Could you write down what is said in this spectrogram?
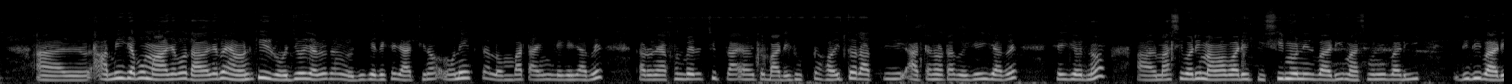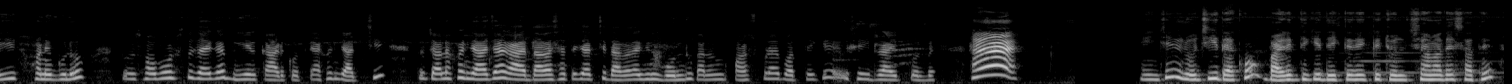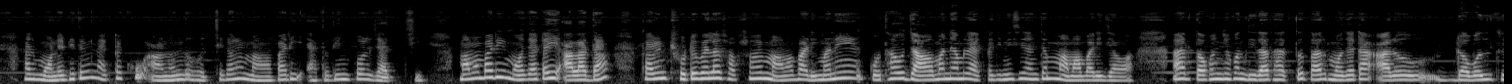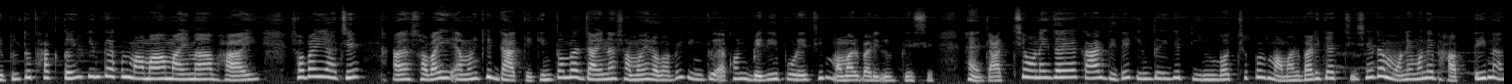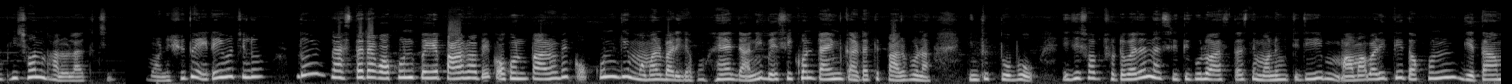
আর আমি যাব, মা যাব, দাদা যাবে, এমনকি রোজিও যাবে, কারণ রোজিকে দেখে যাচ্ছি না। অনেকটা লম্বা টাইম লেগে যাবে, কারণ এখন বেরোচ্ছি প্রায় হয়তো বাড়ি ঢুকতে, হয়তো রাত্রি আটটা, নটা বেজেই যাবে সেই জন্য। আর মাসি বাড়ি মামা বাড়ি, পিসিমণির বাড়ি, মাসিমণির বাড়ি, দিদি বাড়ি, অনেকগুলো। তো সমস্ত জায়গায় বিয়ের কার্ড করতে এখন যাচ্ছি। তো চলো এখন যা যাক, আর দাদার সাথে যাচ্ছি। দাদার একজন বন্ধু, কারণ পাঁশকুড়ার পর থেকে সেই ড্রাইভ করবে। এই যে রোজই দেখো, বাইরের দিকে দেখতে দেখতে চলছে আমাদের সাথে। আর মনের ভেতরে না একটা খুব আনন্দ হচ্ছে, কারণ মামা বাড়ি এতদিন পর যাচ্ছি। মামা বাড়ির মজাটাই আলাদা, কারণ ছোটোবেলা সবসময় মামা বাড়ি মানে কোথাও যাওয়া মানে আমরা একটা জিনিসই জানতাম মামা বাড়ি যাওয়া। আর তখন যখন দিদা থাকতো, তার মজাটা আরও ডবল ট্রিপল তো থাকতোই, কিন্তু এখন মামা, মাইমা, ভাই সবাই আছে, আর সবাই এমনকি ডাকে, কিন্তু আমরা যাই না সময়ের অভাবে, কিন্তু এখন বেরিয়ে পড়েছি মামার বাড়ির উদ্দেশ্যে। হ্যাঁ যাচ্ছি অনেক জায়গায়, কার দিতে কিন্তু এই যে তিন বছর পর মামার বাড়ি যাচ্ছি সেটা মনে মনে ভাবতেই না ভীষণ ভালো লাগছে। মনে শুধু এটাই হচ্ছিল দূর রাস্তাটা কখন পেয়ে পার হবে কখন পার হবে কখন গিয়ে মামার বাড়ি যাব? হ্যাঁ জানি বেশিক্ষণ টাইম কাটাতে পারব না কিন্তু তবু এই যে সব ছোটবেলার না স্মৃতিগুলো আস্তে আস্তে মনে হচ্ছে যে মামা বাড়িতে তখন যেতাম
